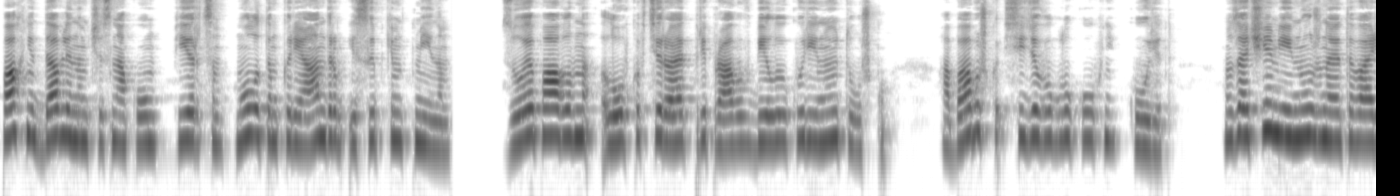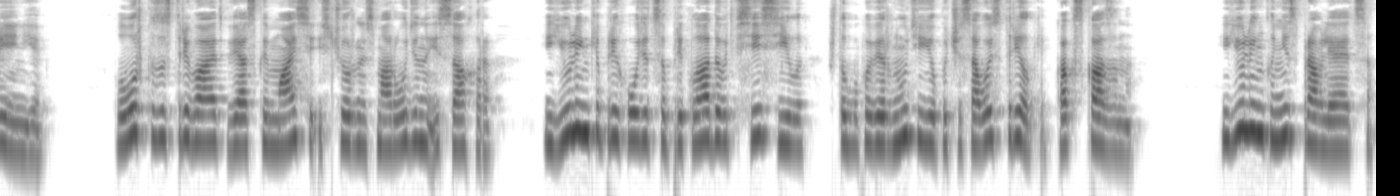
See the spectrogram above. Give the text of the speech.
Пахнет давленным чесноком, перцем, молотым кориандром и сыпким тмином. Зоя Павловна ловко втирает приправы в белую куриную тушку, а бабушка, сидя в углу кухни, курит. Но зачем ей нужно это варенье? Ложка застревает в вязкой массе из черной смородины и сахара, и Юленьке приходится прикладывать все силы, чтобы повернуть ее по часовой стрелке, как сказано. Юленька не справляется.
